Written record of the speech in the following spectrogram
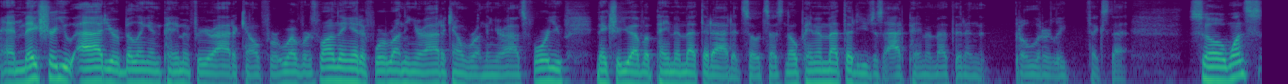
And make sure you add your billing and payment for your ad account for whoever's running it. If we're running your ad account, we're running your ads for you. Make sure you have a payment method added. So it says no payment method, you just add payment method and it'll literally fix that. So once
